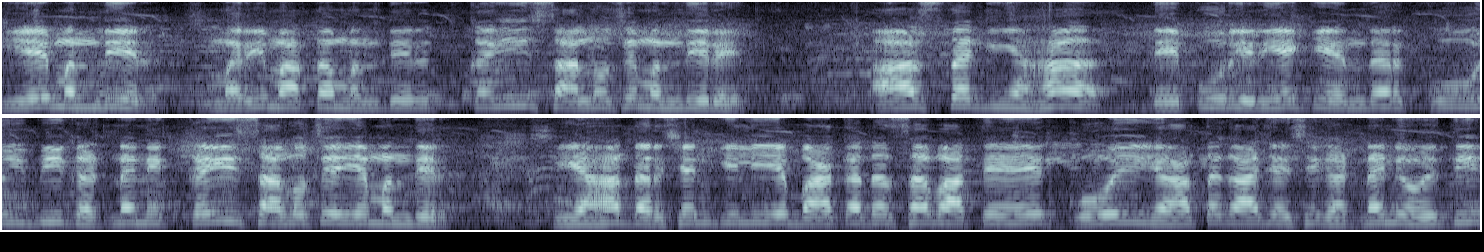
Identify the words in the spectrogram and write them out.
ये मंदिर मरी माता मंदिर कई सालों से मंदिर है। आज तक यहाँ देपुर एरिया के अंदर कोई भी घटना नहीं कई सालों से ये मंदिर। यहाँ दर्शन के लिए बाकायदा सब आते हैं कोई यहाँ तक आज ऐसी घटना नहीं हुई थी।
